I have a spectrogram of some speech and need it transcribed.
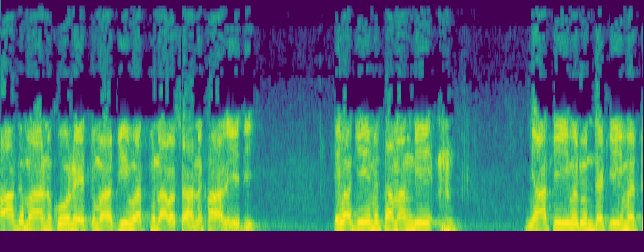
ආගමානුකූල එතුමා ජීවත් වුණ අවසාන කාලයේදී ඒ වගේම තමන්ගේ ඥාතිවරුන් දැකීමට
